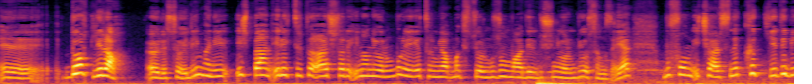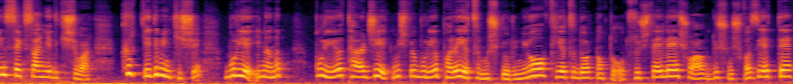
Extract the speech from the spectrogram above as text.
e, 4 lira öyle söyleyeyim. Hani iş ben elektrikli araçlara inanıyorum. Buraya yatırım yapmak istiyorum. Uzun vadeli düşünüyorum diyorsanız eğer bu fonun içerisinde 47.087 kişi var. 47.000 kişi buraya inanıp burayı tercih etmiş ve buraya para yatırmış görünüyor. Fiyatı 4.33 TL şu an düşmüş vaziyette.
